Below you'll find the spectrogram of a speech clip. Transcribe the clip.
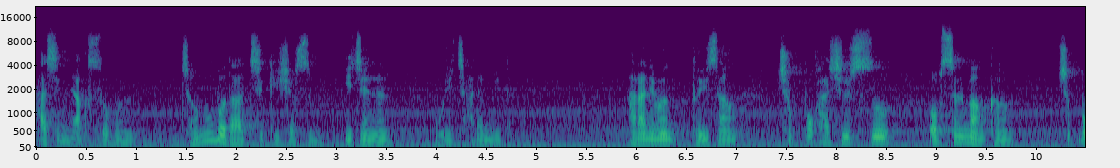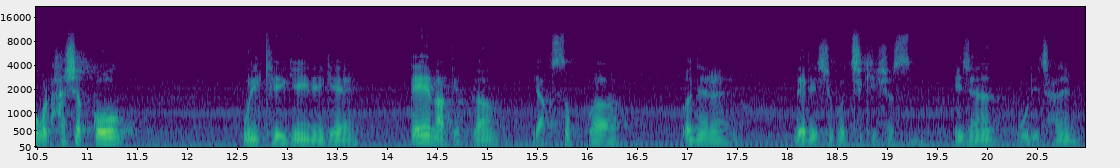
하신 약속은 전부 다 지키셨습니다. 이제는 우리 차례입니다. 하나님은 더 이상 축복하실 수 없을 만큼 축복을 하셨고 우리 개개인에게 때에 맞게끔 약속과 은혜를 내리시고 지키셨습니다. 이제는 우리 차례입니다.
